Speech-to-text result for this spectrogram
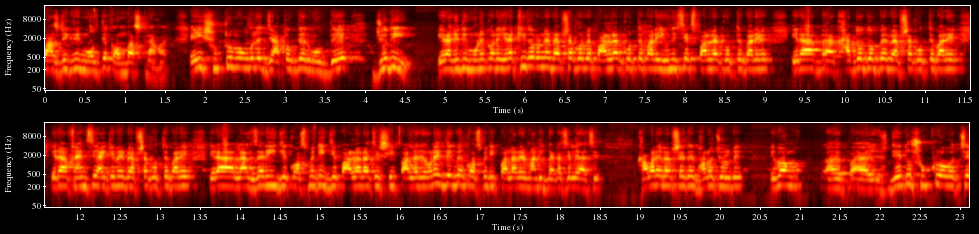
পাঁচ ডিগ্রির মধ্যে কম্বাস্ট না হয় এই শুক্র মঙ্গলের জাতকদের মধ্যে যদি এরা যদি মনে করে এরা কি ধরনের ব্যবসা করবে, পার্লার করতে পারে ইউনিসেক্স পার্লার করতে পারে, এরা খাদ্যদ্রব্যের ব্যবসা করতে পারে, এরা ফ্যান্সি আইটেমের ব্যবসা করতে পারে, এরা লাক্সারি যে কসমেটিক যে পার্লার আছে সেই পার্লারে অনেক দেখবেন কসমেটিক পার্লারের মালিক ব্যাটা ছেলে আছে। খাবারের ব্যবসায়ীদের ভালো চলবে এবং যেহেতু শুক্র হচ্ছে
